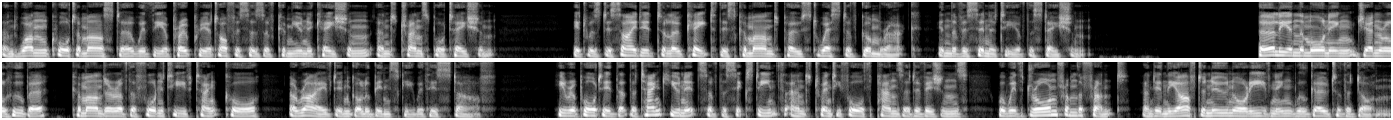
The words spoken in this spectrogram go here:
and one quartermaster with the appropriate officers of communication and transportation. It was decided to locate this command post west of Gumrak, in the vicinity of the station. Early in the morning, General Huber, commander of the Fornitiv Tank Corps, arrived in Golubinsky with his staff. He reported that the tank units of the 16th and 24th Panzer Divisions were withdrawn from the front and in the afternoon or evening will go to the Don.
